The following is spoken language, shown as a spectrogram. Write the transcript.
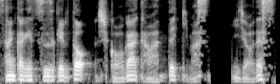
3ヶ月続けると思考が変わってきます。以上です。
